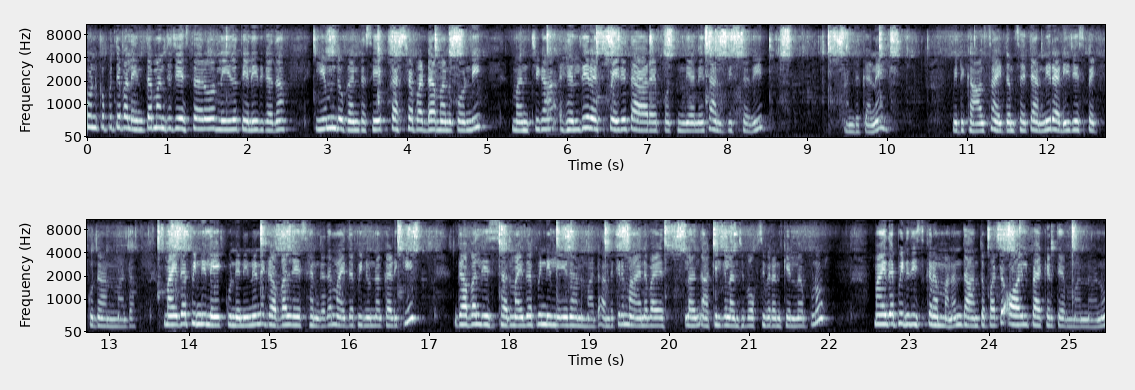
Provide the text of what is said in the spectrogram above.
కొనుక్కోపోతే వాళ్ళు ఎంత మంచి చేస్తారో లేదో తెలియదు కదా. ఏముందో గంట సేపు కష్టపడ్డామనుకోండి మంచిగా హెల్తీ రెసిపీ అయితే తయారైపోతుంది అనేసి అనిపిస్తుంది. అందుకనే వీటికి కావాల్సిన ఐటమ్స్ అయితే అన్నీ రెడీ చేసి పెట్టుకున్నాను అనమాట మైదా పిండి లేకుండా నిన్ననే గవ్వలు చేశాను కదా మైదా పిండి ఉన్న కాడికి గవ్వలు చేసేసాను. మైదా పిండి లేదనమాట అందుకని మా ఆయన వయస్ అఖిల్కి లంచ్ బాక్స్ ఇవ్వడానికి వెళ్ళినప్పుడు మైదా పిండి తీసుకురమ్మన్నాను దాంతోపాటు ఆయిల్ ప్యాకెట్ తెమ్మన్నాను.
